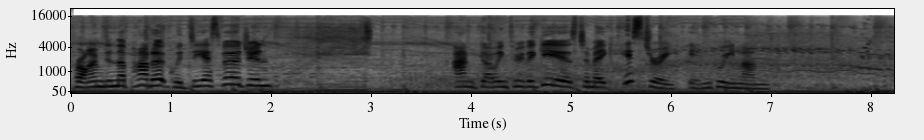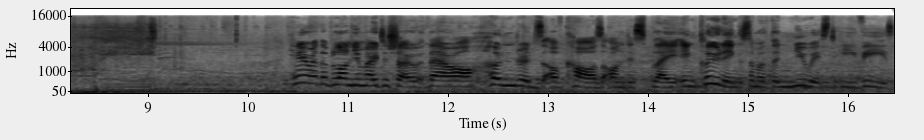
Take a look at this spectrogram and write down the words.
primed in the paddock with DS Virgin, and going through the gears to make history in Greenland. Here at the Bologna Motor Show, there are hundreds of cars on display, including some of the newest EVs.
